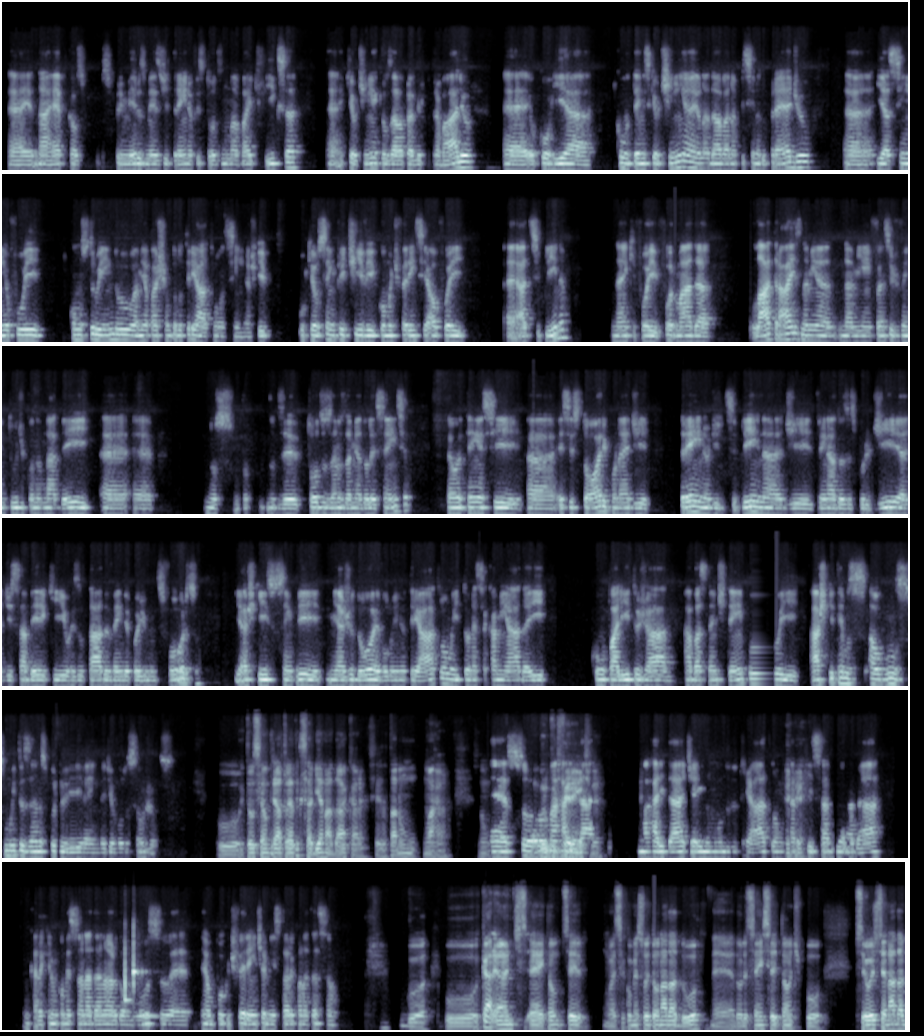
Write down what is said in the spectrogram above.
É, na época, os, os primeiros meses de treino, eu fiz todos numa bike fixa é, que eu tinha, que eu usava para vir para o trabalho. É, eu corria com o tênis que eu tinha, eu nadava na piscina do prédio, é, e assim eu fui construindo a minha paixão pelo triatlon. Assim, acho que o que eu sempre tive como diferencial foi é, a disciplina, né, que foi formada lá atrás na minha na minha infância e juventude quando eu nadei é, é, nos vou dizer todos os anos da minha adolescência então eu tenho esse uh, esse histórico, né, de treino, de disciplina, de treinar duas vezes por dia, de saber que o resultado vem depois de muito esforço. E acho que isso sempre me ajudou a evoluir no triatlon e estou nessa caminhada aí com o Palito já há bastante tempo e acho que temos alguns, muitos anos por vir ainda de evolução juntos. O, então você é um triatleta que sabia nadar, cara. Você já está num, numa, num, é, sou um grupo uma diferente, raridade. né? Uma raridade aí no mundo do triatlo, um cara que sabia nadar, um cara que não começou a nadar na hora do almoço, é, é um pouco diferente a minha história com a natação. Boa. O, cara, antes, é, então você, você começou então nadador, né, adolescência, então, tipo, você hoje você nada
